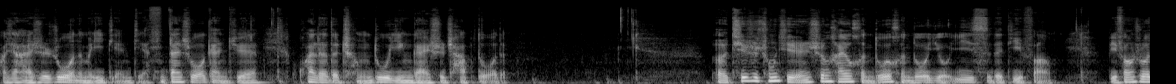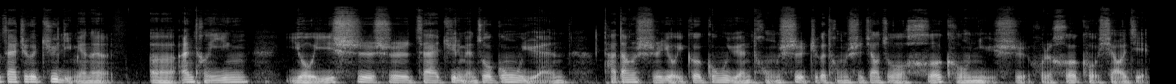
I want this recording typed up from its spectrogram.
好像还是弱那么一点点，但是我感觉快乐的程度应该是差不多的。呃，其实重启人生还有很多很多有意思的地方，比方说在这个剧里面呢，呃，安藤英有一世是在剧里面做公务员，他当时有一个公务员同事，这个同事叫做河口女士或者河口小姐。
